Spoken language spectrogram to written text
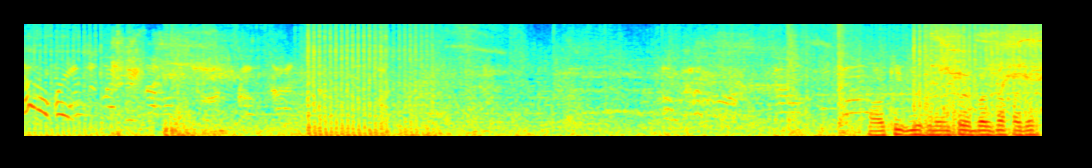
tunnel breach. Well, I'll keep using it until it blows up, I guess.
